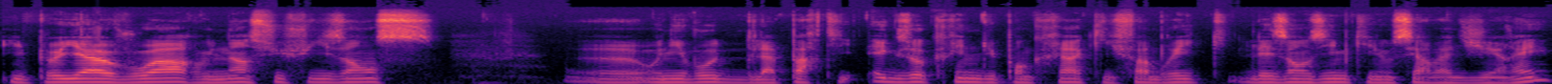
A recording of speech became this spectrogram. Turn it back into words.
il peut y avoir une insuffisance euh, au niveau de la partie exocrine du pancréas qui fabrique les enzymes qui nous servent à digérer.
